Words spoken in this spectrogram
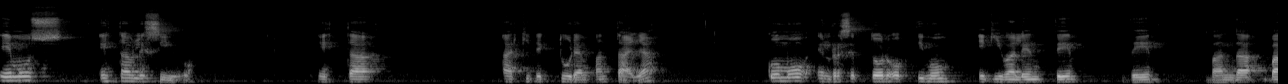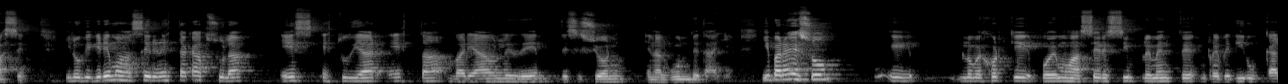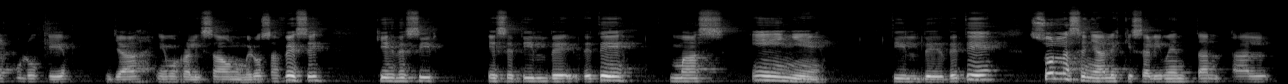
hemos establecido esta arquitectura en pantalla como el receptor óptimo equivalente de banda base. Y lo que queremos hacer en esta cápsula es estudiar esta variable de decisión en algún detalle. Y para eso, eh, lo mejor que podemos hacer es simplemente repetir un cálculo que ya hemos realizado numerosas veces, que es decir, S tilde de t más ñ tilde de t son las señales que se alimentan al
